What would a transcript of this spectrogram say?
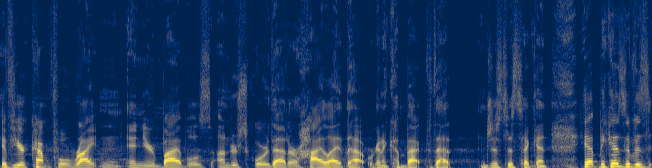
If you're comfortable writing in your Bibles, underscore that or highlight that. We're going to come back to that in just a second. Yet because of his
